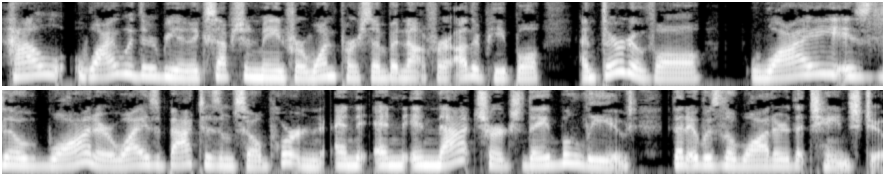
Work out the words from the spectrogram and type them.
how, why would there be an exception made for one person, but not for other people? And third of all, why is the water, why is baptism so important? And, and in that church, they believed that it was the water that changed you.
